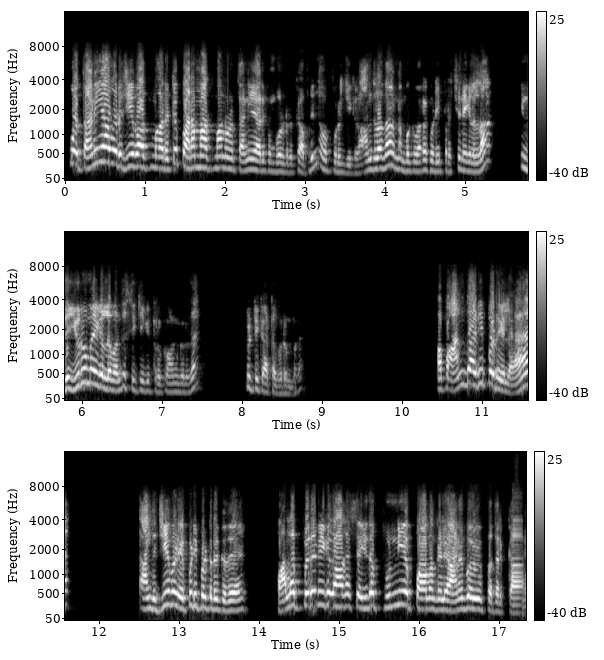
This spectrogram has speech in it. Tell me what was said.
இப்போ தனியா ஒரு ஜீவாத்மா இருக்கு பரமாத்மான்னு ஒரு தனியா இருக்கும் போல் இருக்கு அப்படின்னு நம்ம புரிஞ்சுக்கலாம். அதுலதான் நமக்கு வரக்கூடிய பிரச்சனைகள் எல்லாம் இந்த இருமைகள்ல வந்து சிக்கிக்கிட்டு இருக்கோங்கிறத சுட்டிக்காட்ட விரும்புறேன். அப்ப அந்த அடிப்படையில அந்த ஜீவன் எப்படிப்பட்டிருக்குது? பல பிறவிகளாக செய்த புண்ணிய பாவங்களை அனுபவிப்பதற்காக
